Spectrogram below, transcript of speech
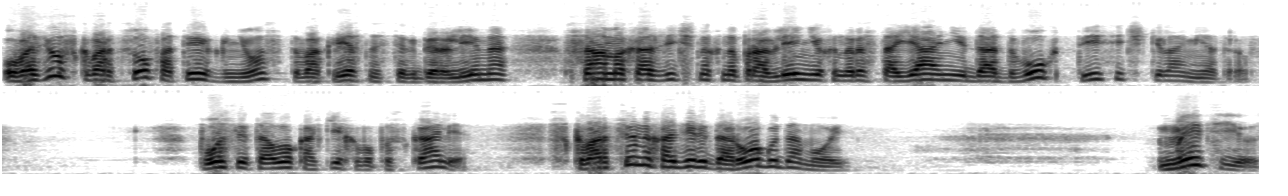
увозил скворцов от их гнезд в окрестностях Берлина в самых различных направлениях на расстоянии до двух тысяч километров. После того, как их выпускали, скворцы находили дорогу домой. Мэтьюс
